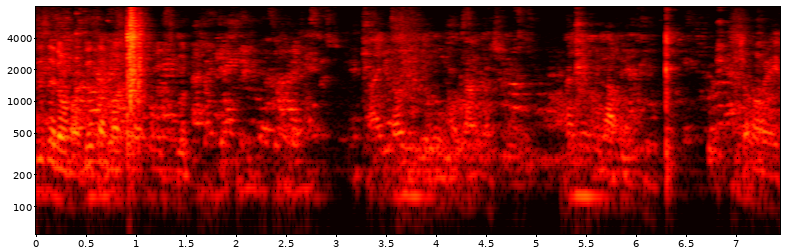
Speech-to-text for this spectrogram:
this I don't know. This I'm not sure. It's good. I told you to know language. I love it. Sorry.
